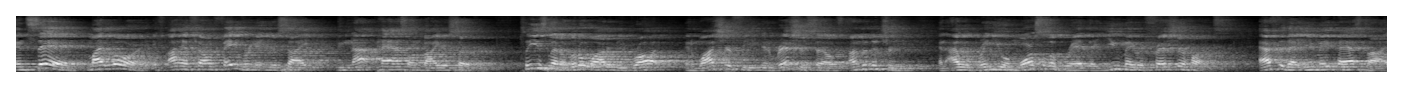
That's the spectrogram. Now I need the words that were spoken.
and said, My Lord, if I have found favor in your sight, do not pass on by your servant. Please let a little water be brought and wash your feet and rest yourselves under the tree, and I will bring you a morsel of bread that you may refresh your hearts. After that, you may pass by,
